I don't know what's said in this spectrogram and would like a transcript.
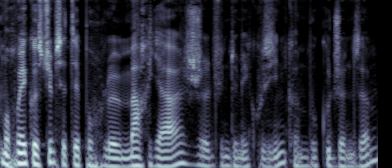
mon premier costume, c'était pour le mariage d'une de mes cousines, comme beaucoup de jeunes hommes.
